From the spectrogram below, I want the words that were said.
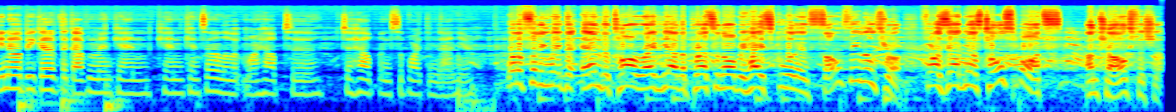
you know, it'd be good if the government can can can send a little bit more help to to help and support them down here. What a fitting way to end the tour right here at the Preston Albury High School in South Eleuthera. For ZNS Total Sports, I'm Charles Fisher.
